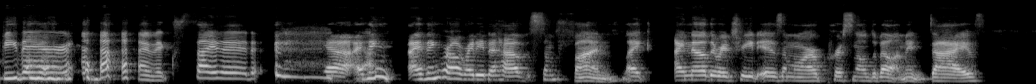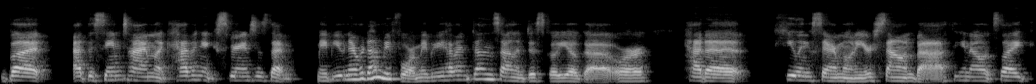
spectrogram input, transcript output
be there. I'm excited. yeah i think i think we're all ready to have some fun like i know the retreat is a more personal development dive but at the same time like having experiences that maybe you've never done before maybe you haven't done silent disco yoga or had a healing ceremony or sound bath you know it's like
